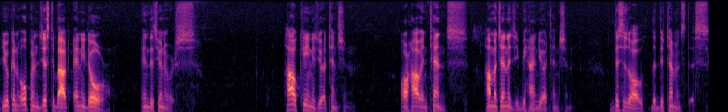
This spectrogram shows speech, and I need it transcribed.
you can open just about any door in this universe. How keen is your attention or how intense, how much energy behind your attention? This is all that determines this.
